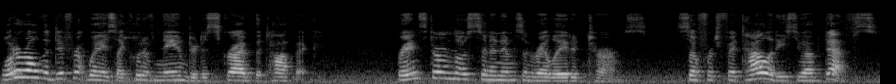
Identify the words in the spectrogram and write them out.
what are all the different ways I could have named or described the topic? Brainstorm those synonyms and related terms. So for fatalities, you have deaths,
